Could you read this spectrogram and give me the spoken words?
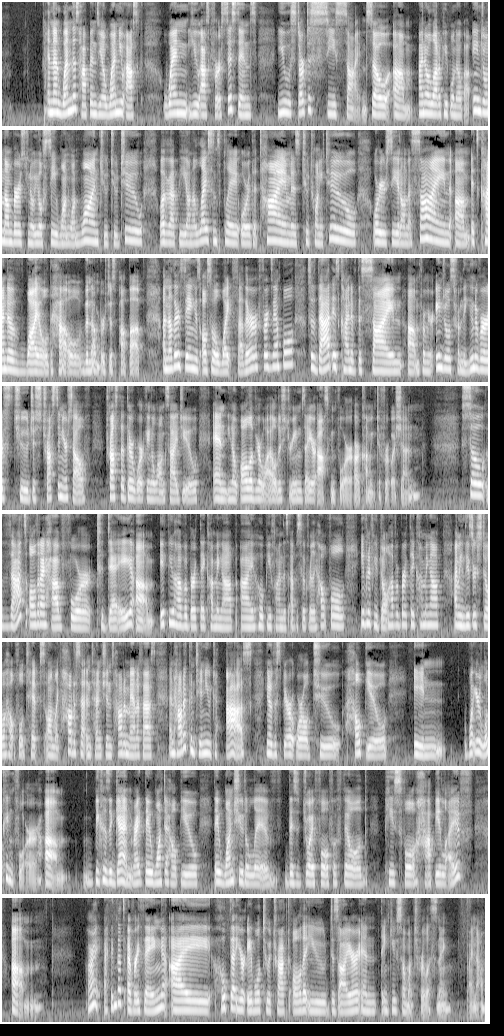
And then when this happens, you know, when you ask when you ask for assistance, you start to see signs. So um, I know a lot of people know about angel numbers. You know, you'll see 111, 222, whether that be on a license plate or the time is 222 or you see it on a sign. Um, it's kind of wild how the numbers just pop up. Another thing is also a white feather, for example. So that is kind of the sign um, from your angels, from the universe to just trust in yourself trust that they're working alongside you and you know all of your wildest dreams that you're asking for are coming to fruition so that's all that I have for today. Um, if you have a birthday coming up, I hope you find this episode really helpful. Even if you don't have a birthday coming up, I mean, these are still helpful tips on like how to set intentions, how to manifest, and how to continue to ask, you know, the spirit world to help you in what you're looking for. Um, because again, right, they want to help you. They want you to live this joyful, fulfilled, peaceful, happy life. Um all right, I think that's everything. I hope that you're able to attract all that you desire and thank you so much for listening. Bye now.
